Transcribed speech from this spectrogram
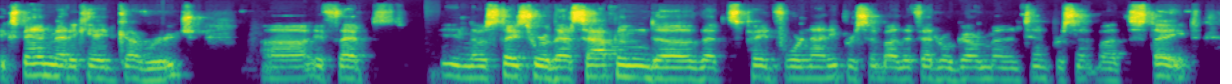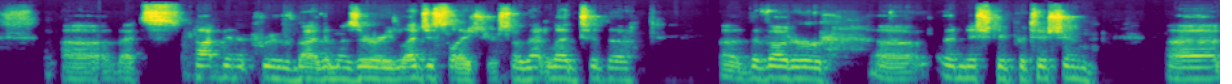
expand Medicaid coverage. Uh, if that's in those states where that's happened, uh, that's paid for 90% by the federal government and 10% by the state. Uh, that's not been approved by the Missouri legislature, so that led to the uh, the voter uh, initiative petition uh,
